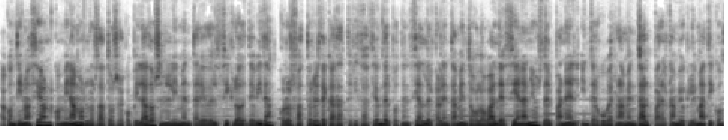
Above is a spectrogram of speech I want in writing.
A continuación, combinamos los datos recopilados en el inventario del ciclo de vida con los factores de caracterización del potencial del calentamiento global de 100 años del panel intergubernamental para el cambio climático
